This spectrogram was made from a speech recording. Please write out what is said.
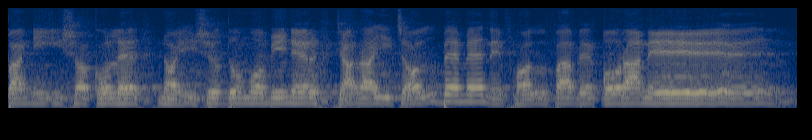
বাণী সকলের নয়, শুধু মমিনের যারাই চলবে মেনে ফল পাবে কোরআনের।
